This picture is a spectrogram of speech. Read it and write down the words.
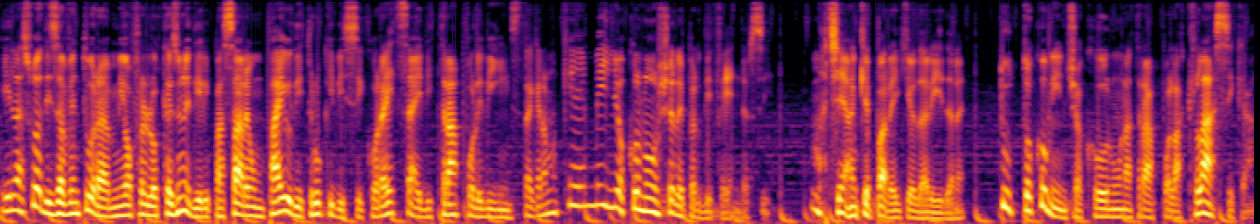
e la sua disavventura mi offre l'occasione di ripassare un paio di trucchi di sicurezza e di trappole di Instagram che è meglio conoscere per difendersi. Ma c'è anche parecchio da ridere. Tutto comincia con una trappola classica.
